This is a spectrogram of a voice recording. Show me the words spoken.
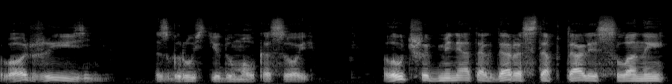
Вот жизнь. — с грустью думал Косой. «Лучше б меня тогда растоптали слоны,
